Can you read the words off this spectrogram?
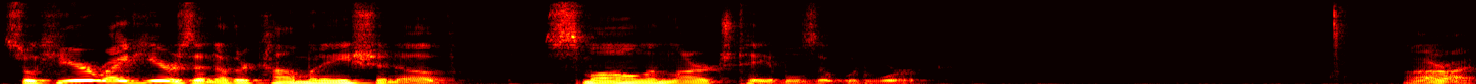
So here, right here is another combination of small and large tables that would work. All right.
